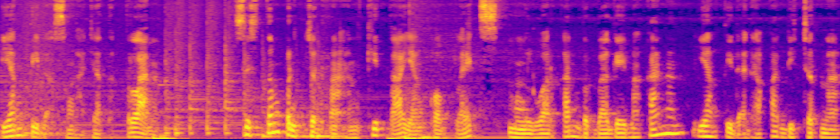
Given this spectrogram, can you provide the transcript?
yang tidak sengaja tertelan. Sistem pencernaan kita yang kompleks mengeluarkan berbagai makanan yang tidak dapat dicerna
